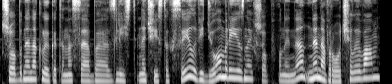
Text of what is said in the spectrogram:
щоб не накликати на себе злість нечистих сил, відьом різних, щоб вони не, наврочили вам.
